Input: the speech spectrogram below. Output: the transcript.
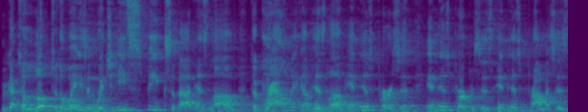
We've got to look to the ways in which he speaks about his love, the grounding of his love in his person, in his purposes, in his promises,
